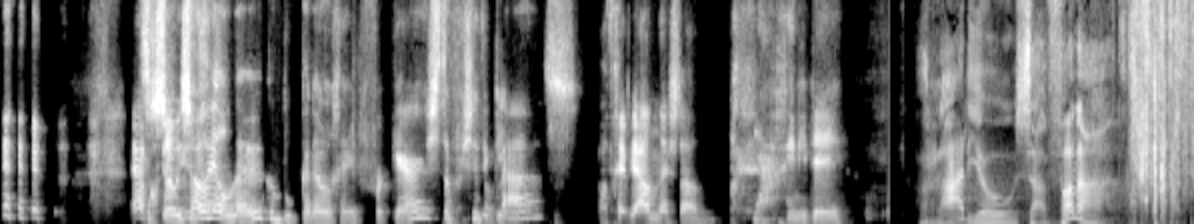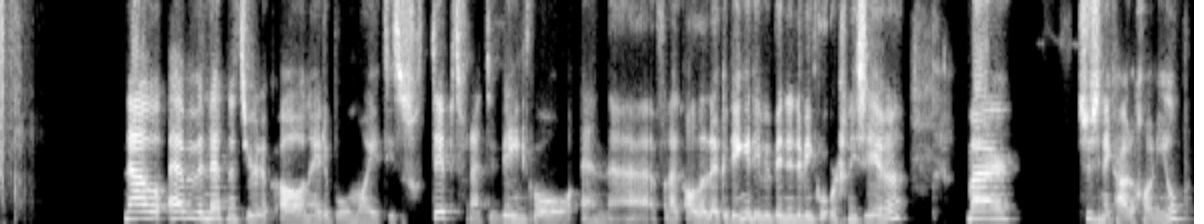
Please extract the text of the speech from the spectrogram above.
ja, is toch sowieso heel leuk, een boek cadeau geven voor kerst of voor Sinterklaas? Wat geef je anders dan? Ja, geen idee. Radio Savannah. Nou, hebben we net natuurlijk al een heleboel mooie titels getipt vanuit de winkel en uh, vanuit alle leuke dingen die we binnen de winkel organiseren. Maar Suus en ik houden gewoon niet op.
